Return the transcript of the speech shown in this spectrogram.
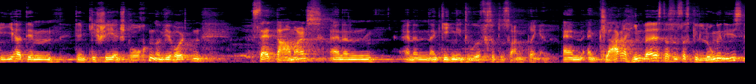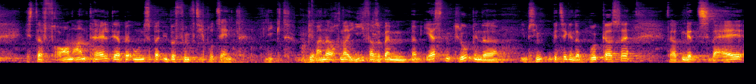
eher dem, dem Klischee entsprochen und wir wollten seit damals einen, einen, einen Gegenentwurf sozusagen bringen. Ein, ein klarer Hinweis, dass uns das gelungen ist, ist der Frauenanteil, der bei uns bei über 50 Prozent liegt. Wir waren da auch naiv, also beim, beim ersten Club in der, im siebten Bezirk in der Burggasse, da hatten wir zwei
